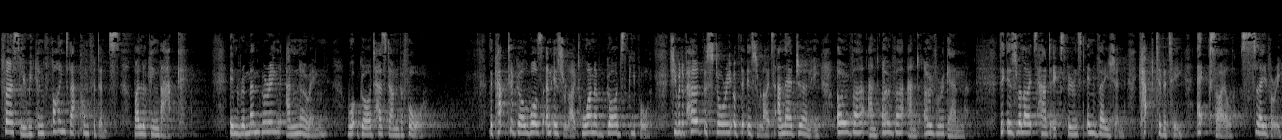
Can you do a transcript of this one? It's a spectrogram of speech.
Firstly, we can find that confidence by looking back, in remembering and knowing what God has done before. The captive girl was an Israelite, one of God's people. She would have heard the story of the Israelites and their journey over and over and over again. The Israelites had experienced invasion, captivity, exile, slavery.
